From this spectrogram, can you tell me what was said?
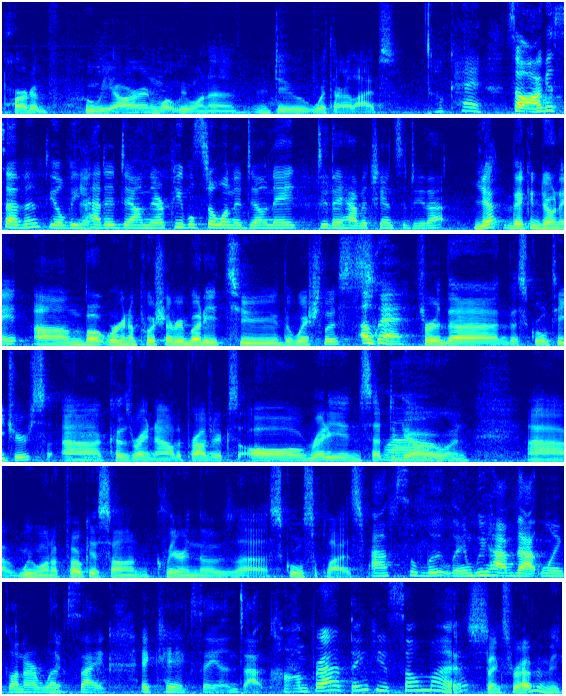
part of who we are and what we want to do with our lives. Okay, so August 7th, you'll be yeah. headed down there. People still want to donate. Do they have a chance to do that? Yeah, they can donate, um, but we're going to push everybody to the wish list okay. for the, the school teachers because uh, right now the project's all ready and set wow. to go. and uh, we want to focus on clearing those uh, school supplies. Absolutely, and we have that link on our website yeah. at kxan.com. Brad, thank you so much. Yeah, thanks for having me.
